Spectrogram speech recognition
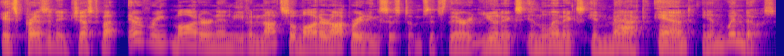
It's present in just about every modern and even not so modern operating systems. It's there in Unix, in Linux, in Mac, and in Windows.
